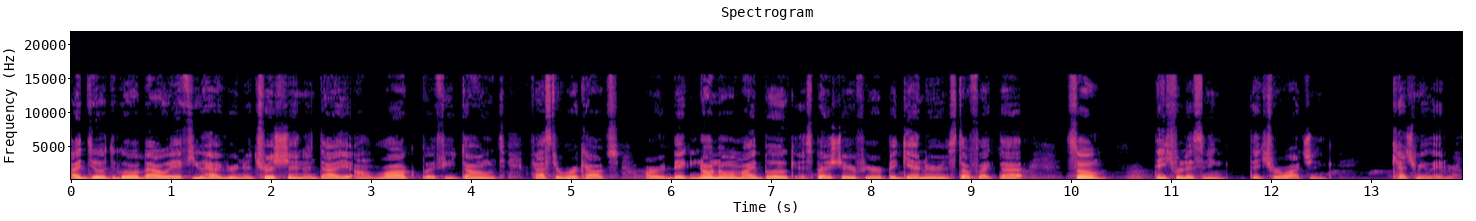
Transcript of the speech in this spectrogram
ideal to go about if you have your nutrition and diet on lock, but if you don't, faster workouts are a big no-no in my book, especially if you're a beginner and stuff like that. So, thanks for listening. Thanks for watching. Catch me later.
